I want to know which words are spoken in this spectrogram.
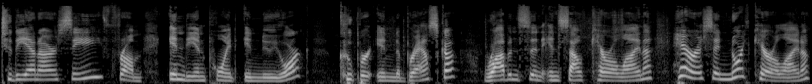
to the NRC from Indian Point in New York, Cooper in Nebraska, Robinson in South Carolina, Harris in North Carolina,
